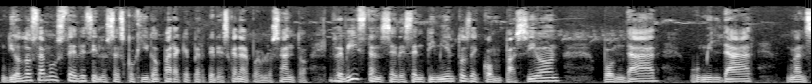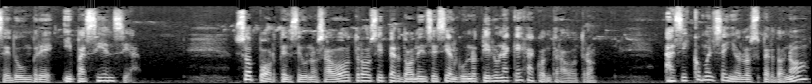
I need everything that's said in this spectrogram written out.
Dios los ama a ustedes y los ha escogido para que pertenezcan al pueblo santo. Revístanse de sentimientos de compasión, bondad, humildad, mansedumbre y paciencia. Sopórtense unos a otros y perdónense si alguno tiene una queja contra otro. Así como el Señor los perdonó,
